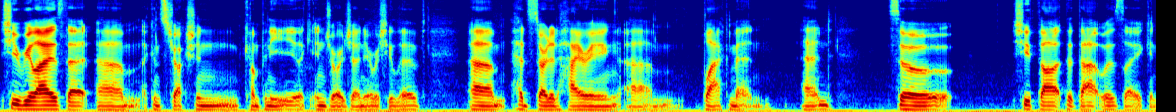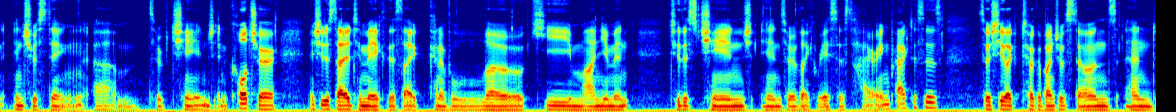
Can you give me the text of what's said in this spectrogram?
she realized that um, a construction company like in Georgia near where she lived um, had started hiring um, black men. And so she thought that that was like an interesting um, sort of change in culture. And she decided to make this like kind of low key monument to this change in sort of like racist hiring practices. So she like took a bunch of stones and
